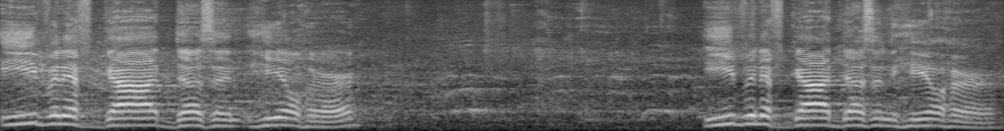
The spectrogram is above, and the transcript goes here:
even if God doesn't heal her, even if God doesn't heal her,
